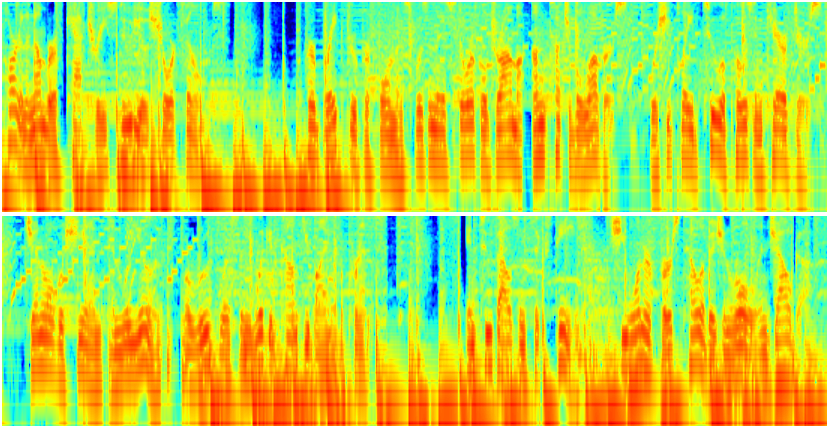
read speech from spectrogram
part in a number of Cat Tree Studios short films. Her breakthrough performance was in the historical drama Untouchable Lovers, where she played two opposing characters, General Wuxian and Li Yun, a ruthless and wicked concubine of a prince. In 2016, she won her first television role in Zhaoge.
